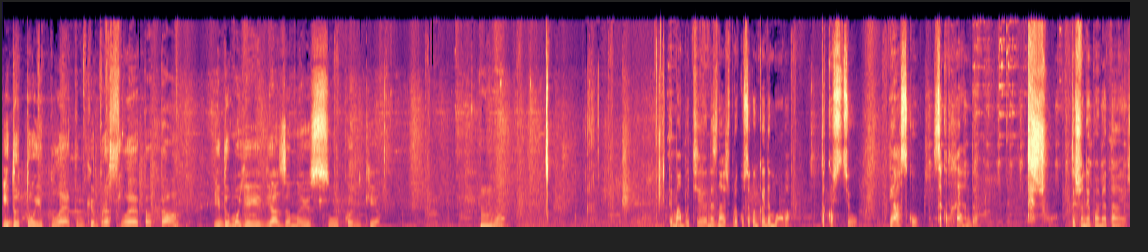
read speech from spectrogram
І до тої плетенки браслета, та? І до моєї в'язаної суконьки. Ти, мабуть, не знаєш про яку секонд йде мова? Так ось цю. В'язку, секонд-хенда. Ти що? Ти що не пам'ятаєш?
